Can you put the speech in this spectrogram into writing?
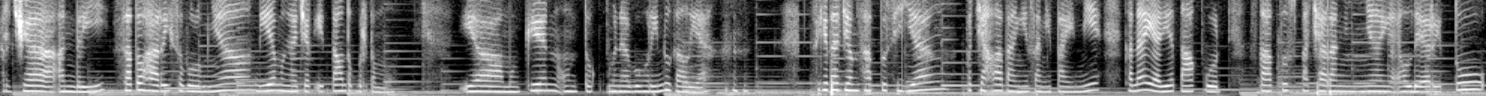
kerja Andri, satu hari sebelumnya dia mengajak Ita untuk bertemu. Ya mungkin untuk menabung rindu kali ya. Sekitar jam 1 siang, pecahlah tangisan Ita ini karena ya dia takut status pacarannya yang LDR itu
